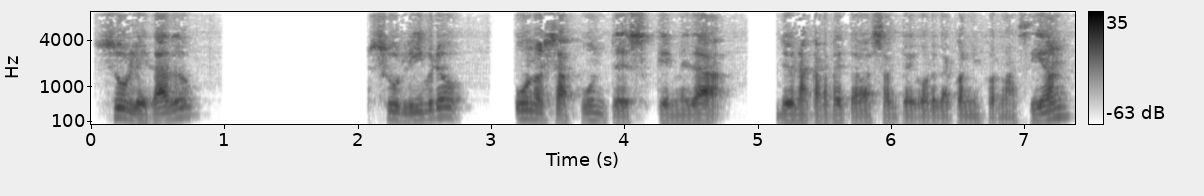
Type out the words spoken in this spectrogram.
su legado, su libro, unos apuntes que me da de una carpeta bastante gorda con información,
